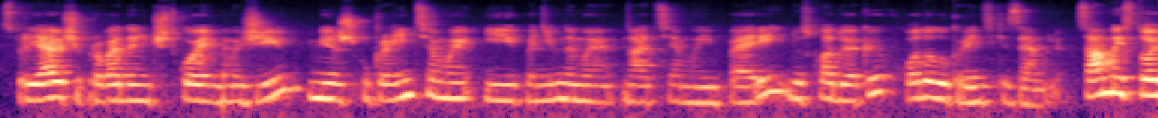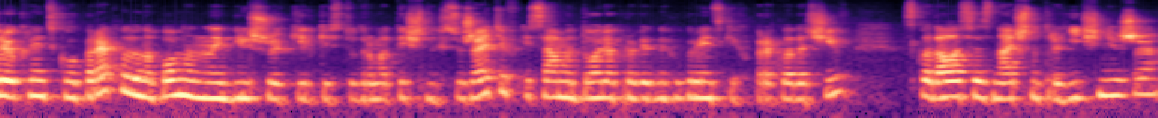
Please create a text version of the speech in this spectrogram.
сприяючи проведенню чіткої межі між українцями і панівними націями імперій, до складу яких входили українські землі. Саме історія українського перекладу наповнена найбільшою кількістю драматичних сюжетів, і саме доля провідних українських перекладачів складалася значно трагічніше.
